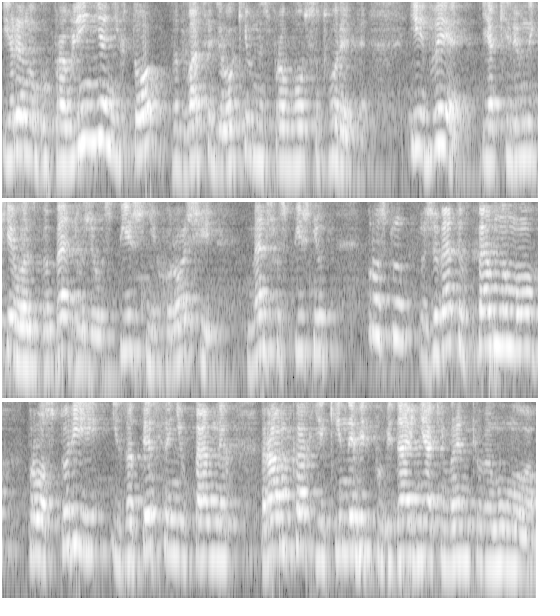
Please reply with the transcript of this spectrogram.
і ринок управління ніхто за 20 років не спробував сотворити. І ви, як керівники ОСББ, дуже успішні, хороші, менш успішні, просто живете в певному просторі і затиснені в певних рамках, які не відповідають ніяким ринковим умовам.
